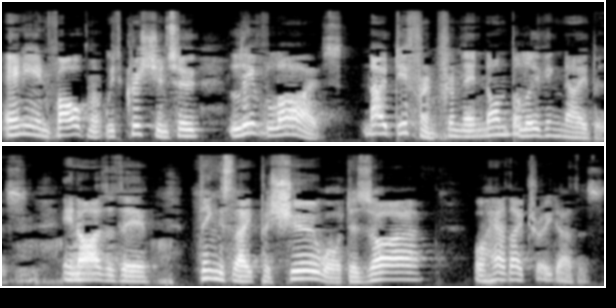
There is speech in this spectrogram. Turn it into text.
any involvement with Christians who live lives no different from their non believing neighbours in either their things they pursue or desire or how they treat others.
